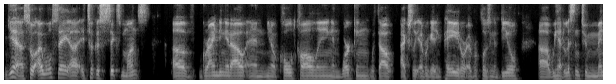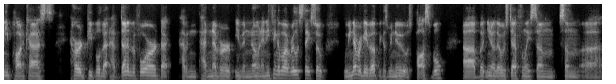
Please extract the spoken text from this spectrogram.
Yeah, so I will say uh, it took us six months of grinding it out and you know cold calling and working without actually ever getting paid or ever closing a deal. Uh, we had listened to many podcasts, heard people that have done it before that haven't had never even known anything about real estate. So we never gave up because we knew it was possible. Uh, but you know, there was definitely some some uh,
